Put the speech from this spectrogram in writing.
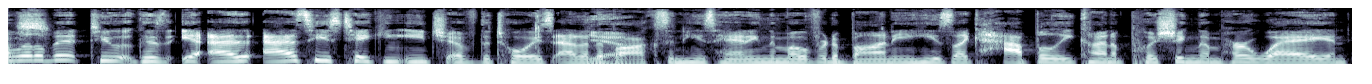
a little bit too because yeah, as, as he's taking each of the toys out of the Yeah. box and he's handing them over to Bonnie he's like happily kind of pushing them her way and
